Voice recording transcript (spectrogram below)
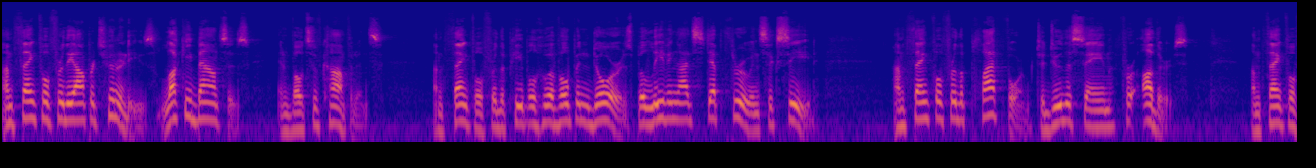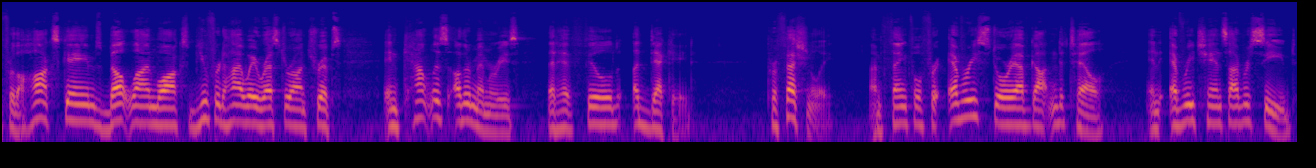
I'm thankful for the opportunities, lucky bounces, and votes of confidence. I'm thankful for the people who have opened doors, believing I'd step through and succeed. I'm thankful for the platform to do the same for others. I'm thankful for the Hawks games, Beltline walks, Buford Highway restaurant trips, and countless other memories that have filled a decade. Professionally, I'm thankful for every story I've gotten to tell and every chance I've received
